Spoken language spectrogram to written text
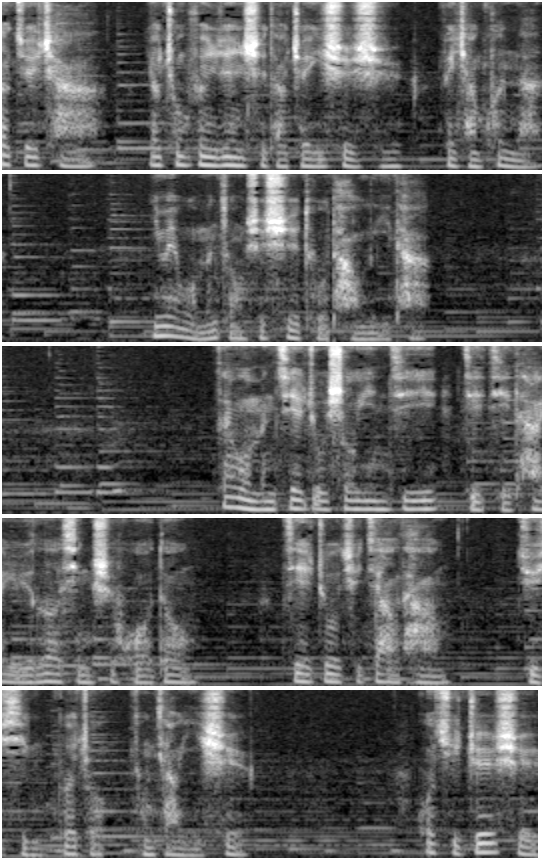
要觉察，要充分认识到这一事实非常困难，因为我们总是试图逃离它。在我们借助收音机及其他娱乐形式活动，借助去教堂举行各种宗教仪式，获取知识、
